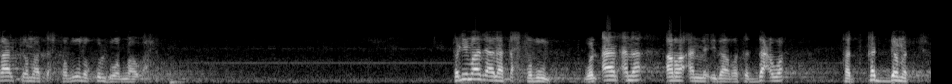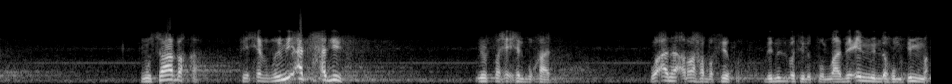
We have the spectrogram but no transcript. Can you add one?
قال كما تحفظون قل هو الله أحد. فلماذا لا تحفظون؟ والآن أنا أرى أن إدارة الدعوة قد قدمت مسابقة في حفظ مئة حديث من صحيح البخاري وأنا أراها بسيطة بالنسبة لطلاب علم لهم همة.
